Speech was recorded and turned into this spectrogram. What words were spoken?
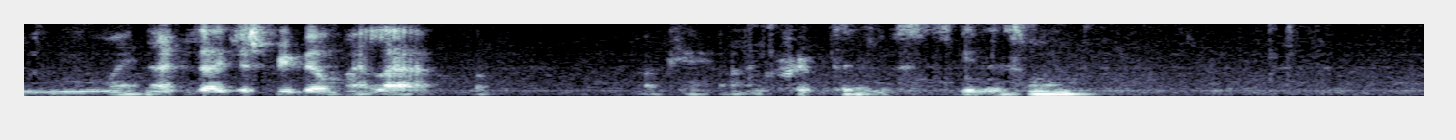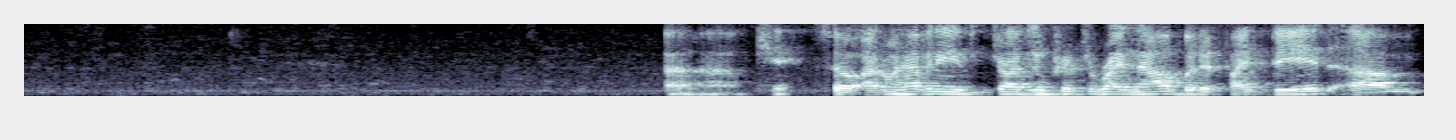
Might not, because I just rebuilt my lab. Okay, unencrypted. Let's see this one. Uh, okay, so I don't have any drives encrypted right now, but if I did, um,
